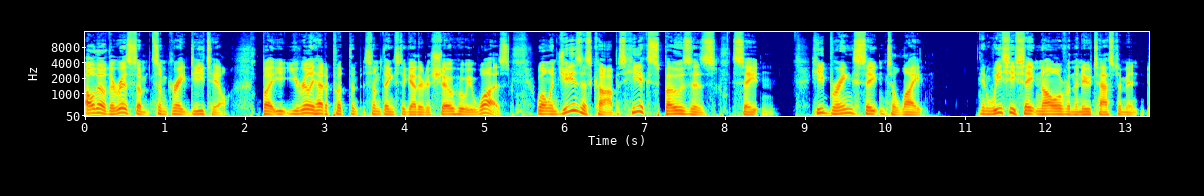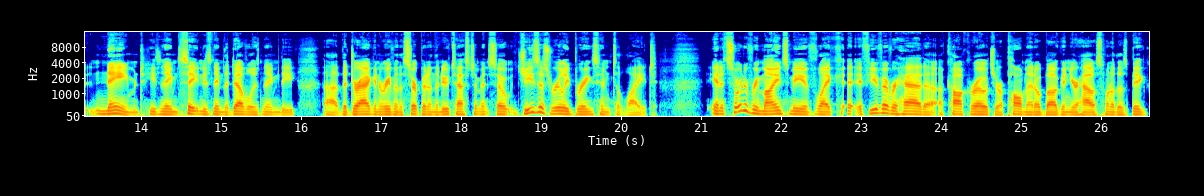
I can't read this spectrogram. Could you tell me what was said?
although there is some, some great detail, but you, you really had to put the, some things together to show who he was. Well, when Jesus comes, he exposes Satan, he brings Satan to light. And we see Satan all over the New Testament named. He's named Satan. He's named the devil. He's named the uh, the dragon or even the serpent in the New Testament. So Jesus really brings him to light. And it sort of reminds me of like if you've ever had a, cockroach or a palmetto bug in your house, one of those big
